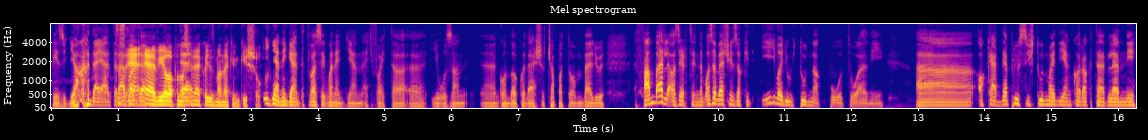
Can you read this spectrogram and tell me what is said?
pénzügyi akadály általában. Az de, elvi alapon de, azt mondják, hogy ez már nekünk is sok. Igen, igen, tehát valószínűleg van egy ilyen egyfajta józan gondolkodás a csapaton belül. Fambarle azért szerintem az a versenyző, akit így vagy úgy tudnak pótolni, uh, akár Deplus is tud majd ilyen karakter lenni,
